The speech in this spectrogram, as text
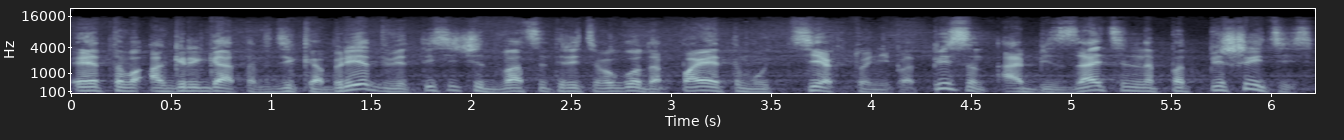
этого агрегата в декабре 2023 года. Поэтому те, кто не подписан, обязательно подпишитесь.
